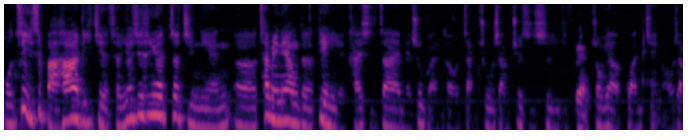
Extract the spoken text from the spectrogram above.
我自己是把它理解成，尤其是因为这几年，呃，蔡明亮的电影也开始在美术馆头展出，我想确实是一个重要的关键。我想。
